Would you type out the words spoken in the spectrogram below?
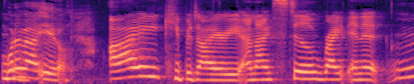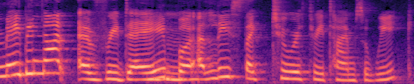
What mm. about you? I keep a diary and I still write in it, maybe not every day, mm-hmm. but at least like two or three times a week.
